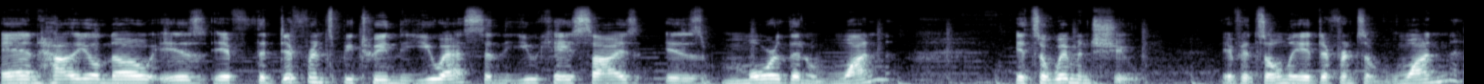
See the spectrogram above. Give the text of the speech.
And how you'll know is if the difference between the US and the UK size is more than one, it's a women's shoe. If it's only a difference of one,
